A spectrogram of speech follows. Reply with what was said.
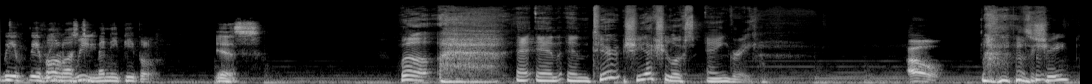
We've we've all lost we- many people. yes, Well, and and, and Tyr, she actually looks angry. oh, It's a she.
